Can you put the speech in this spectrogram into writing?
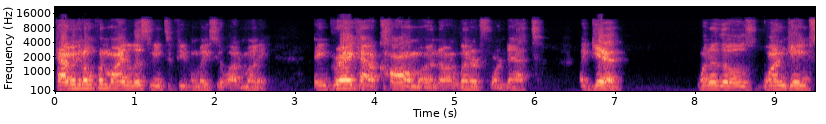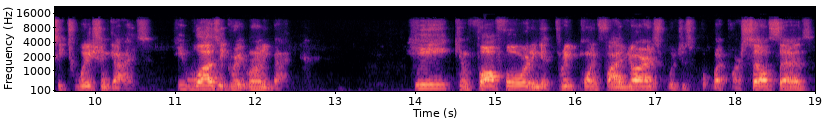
Having an open mind, listening to people makes you a lot of money. And Greg had a column on uh, Leonard Fournette. Again, one of those one game situation guys. He was a great running back. He can fall forward and get 3.5 yards, which is what Parcells says.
